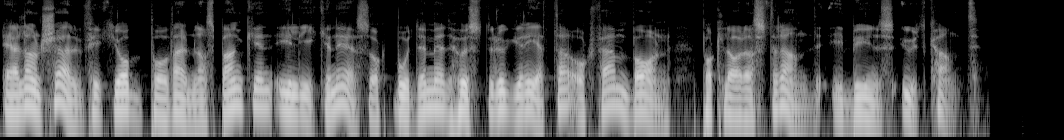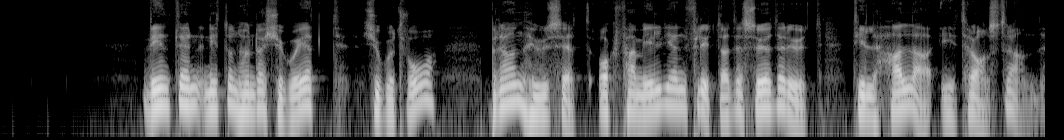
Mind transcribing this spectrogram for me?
Erland själv fick jobb på Värmlandsbanken i Likenäs och bodde med hustru Greta och fem barn på Klara strand i byns utkant. Vintern 1921-22 brann huset och familjen flyttade söderut till Halla i Transtrand.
